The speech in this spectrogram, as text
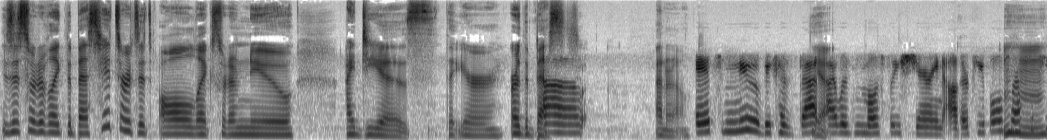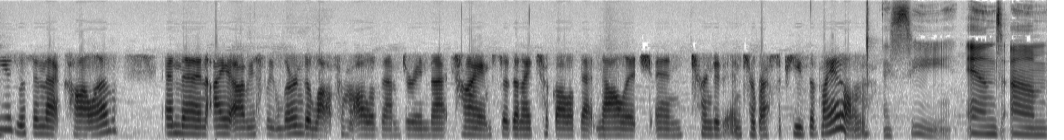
is it sort of like the best hits or is it all like sort of new ideas that you're, or the best? Uh, I don't know. It's new because that yeah. I was mostly sharing other people's mm-hmm. recipes within that column. And then I obviously learned a lot from all of them during that time. So then I took all of that knowledge and turned it into recipes of my own. I see. And um,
